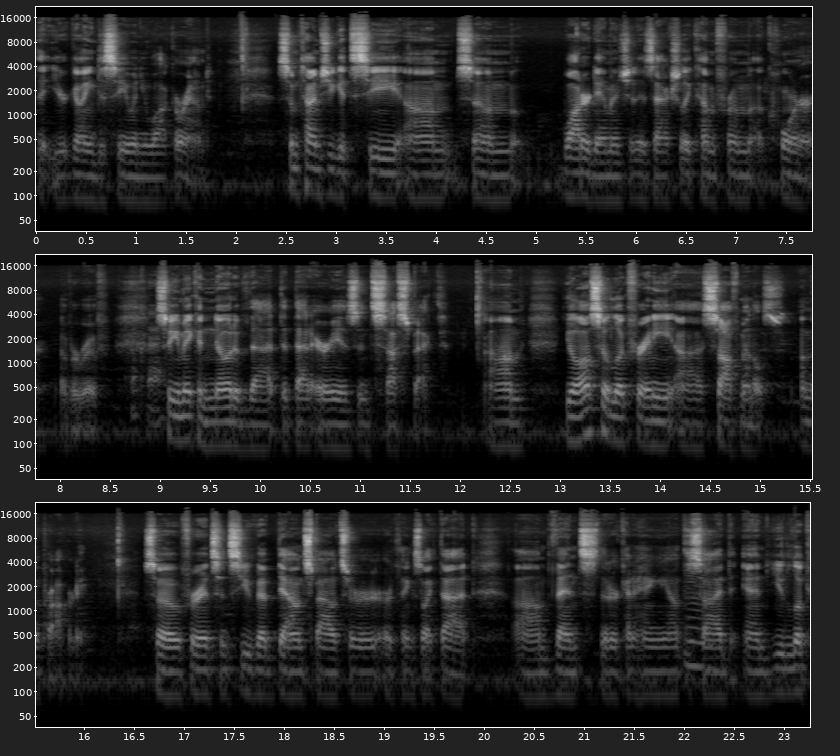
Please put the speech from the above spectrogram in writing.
that you're going to see when you walk around. Sometimes you get to see um, some water damage that has actually come from a corner of a roof. Okay. So you make a note of that, that that area is in suspect. Um, you'll also look for any uh, soft metals on the property. So, for instance, you have downspouts or, or things like that, um, vents that are kind of hanging out the side, and you look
